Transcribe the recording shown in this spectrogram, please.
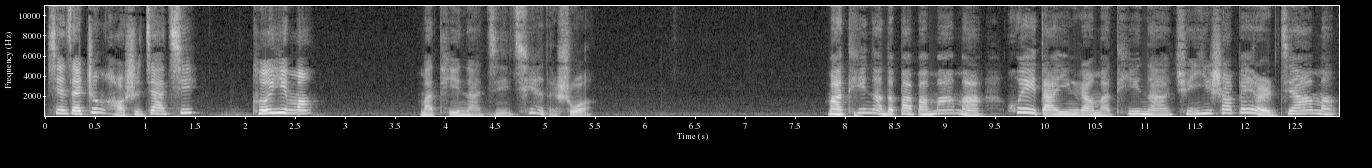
现在正好是假期，可以吗？马蒂娜急切地说。马蒂娜的爸爸妈妈会答应让马蒂娜去伊莎贝尔家吗？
